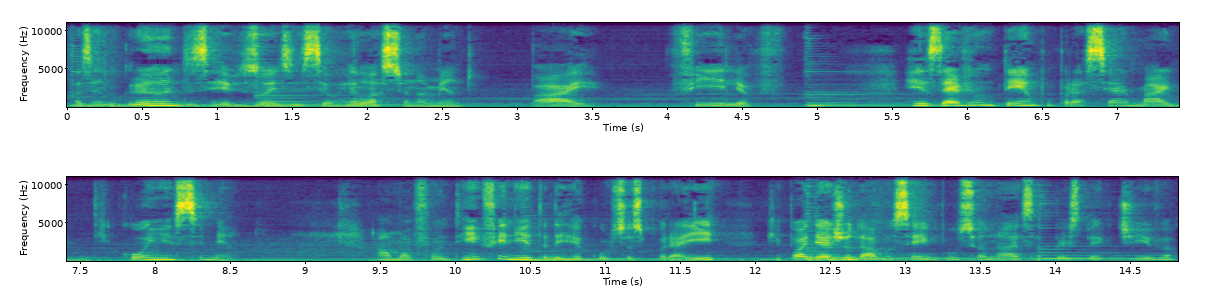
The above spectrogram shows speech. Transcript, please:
fazendo grandes revisões em seu relacionamento pai, filha, Reserve um tempo para se armar de conhecimento. Há uma fonte infinita de recursos por aí que pode ajudar você a impulsionar essa perspectiva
